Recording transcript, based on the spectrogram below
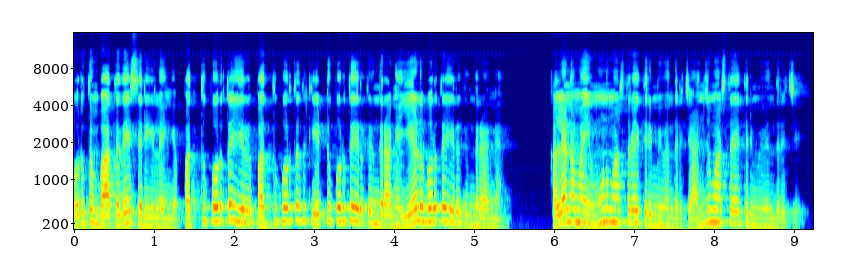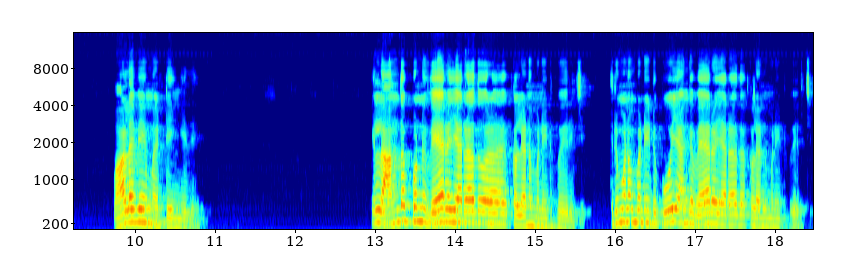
பொருத்தம் பார்த்ததே சரியில்லைங்க. பத்து பொருத்தம் இரு பத்து பொருத்தத்துக்கு எட்டு பொருத்தம் இருக்குங்கிறாங்க. ஏழு பொருத்தம் இருக்குங்கிறாங்க. கல்யாணமாகி மூணு மாதத்துலேயே திரும்பி வந்துருச்சு அஞ்சு மாதத்துலேயே திரும்பி வந்துருச்சு. வாழவே மாட்டேங்குது. இல்லை அந்த பொண்ணு வேறு யாராவது கல்யாணம் பண்ணிட்டு போயிடுச்சு திருமணம் பண்ணிட்டு போய் அங்கே வேறு யாராவது கல்யாணம் பண்ணிட்டு போயிடுச்சு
